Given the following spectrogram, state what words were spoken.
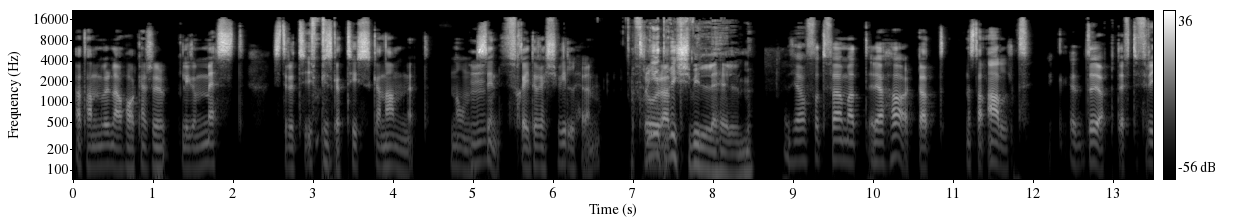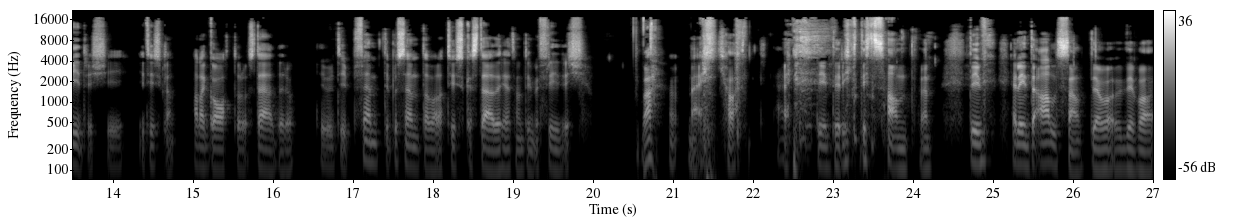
att han har kanske liksom mest stereotypiska tyska namnet någonsin. Friedrich Wilhelm. Tror att, Friedrich Wilhelm. jag har fått för mig att, eller jag har hört att nästan allt är döpt efter Friedrich i, i Tyskland. Alla gator och städer och det är väl typ 50% av alla tyska städer heter någonting med Friedrich. Va? Nej, ja, nej, det är inte riktigt sant, men det är, eller inte alls sant. Det var, det var,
